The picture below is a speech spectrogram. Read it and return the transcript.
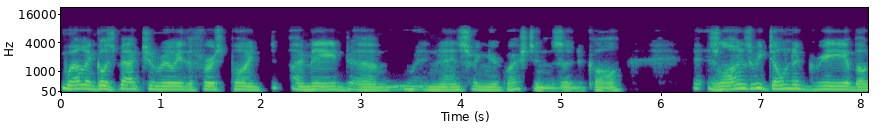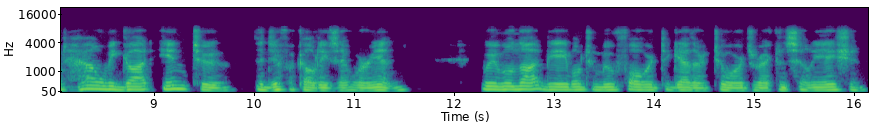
Well, it goes back to really the first point I made um, in answering your questions, uh, Nicole. As long as we don't agree about how we got into the difficulties that we're in, we will not be able to move forward together towards reconciliation.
